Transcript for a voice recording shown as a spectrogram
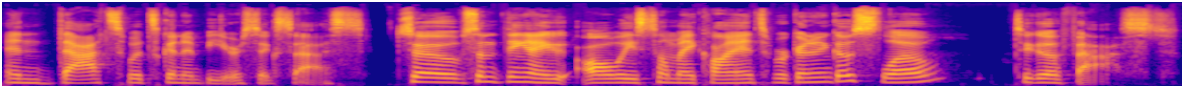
And that's what's going to be your success. So, something I always tell my clients we're going to go slow to go fast.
